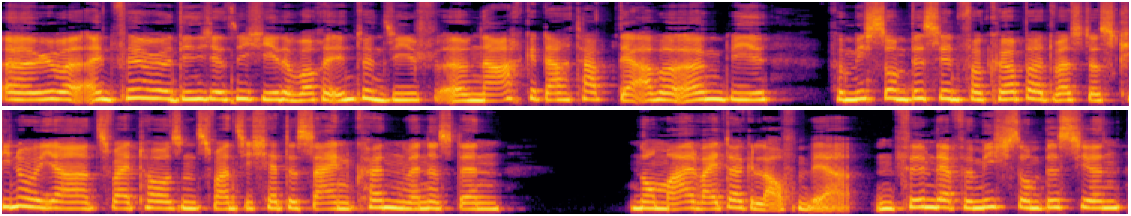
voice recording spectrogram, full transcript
Äh, über einen Film, über den ich jetzt nicht jede Woche intensiv äh, nachgedacht habe, der aber irgendwie für mich so ein bisschen verkörpert, was das Kinojahr 2020 hätte sein können, wenn es denn normal weitergelaufen wäre. Ein Film, der für mich so ein bisschen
